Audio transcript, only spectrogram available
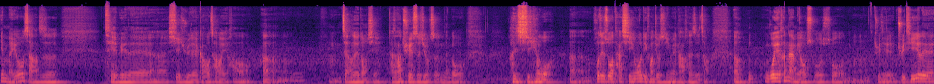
也没有啥子特别的嗯戏剧的高潮也好，嗯嗯这样子的东西，但是它确实就是能够很吸引我，嗯，或者说它吸引我的地方就是因为它很日常，嗯，我也很难描述说，嗯，具体具体的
